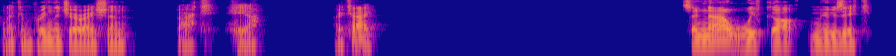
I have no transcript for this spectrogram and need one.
And I can bring the duration back here. Okay. So now we've got music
